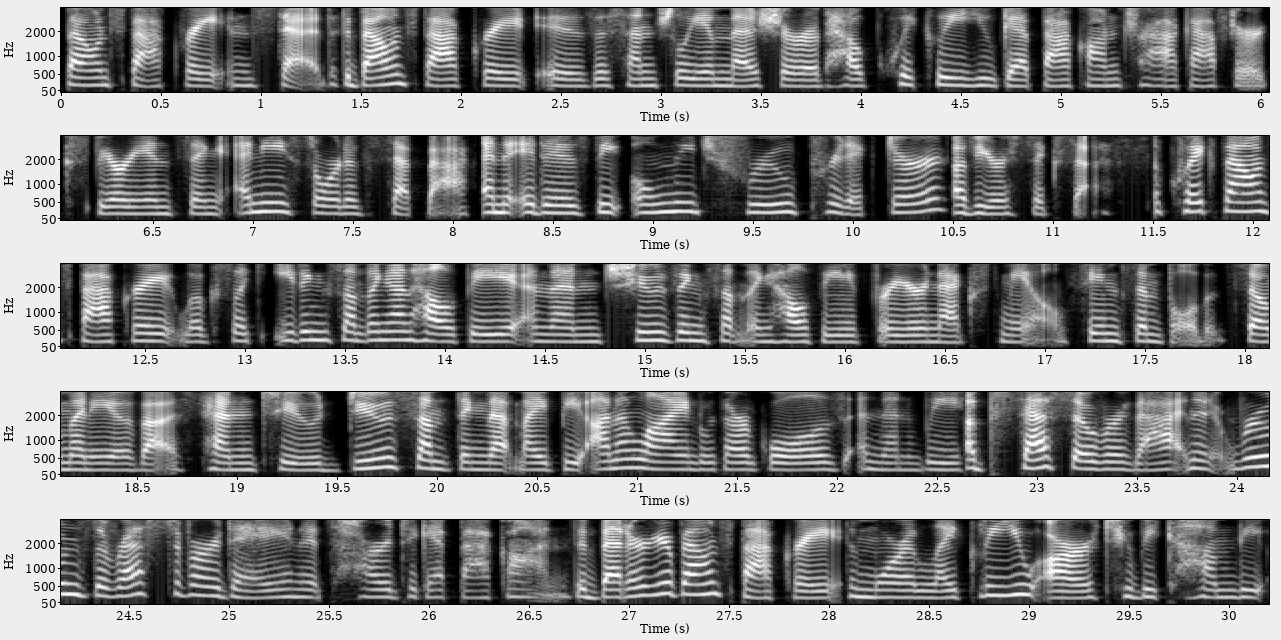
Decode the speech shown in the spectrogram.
bounce back rate instead. The bounce back rate is essentially a measure of how quickly you get back on track after experiencing any sort of setback, and it is the only true predictor of your success. A quick bounce back rate looks like eating something unhealthy and then choosing something healthy for your next meal. Seems simple, but so many of us tend to do something that might be unaligned with our goals and then we obsess over that and it ruins the rest of our day and it's hard to get back on. The better your bounce back rate, the more likely you are to become the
